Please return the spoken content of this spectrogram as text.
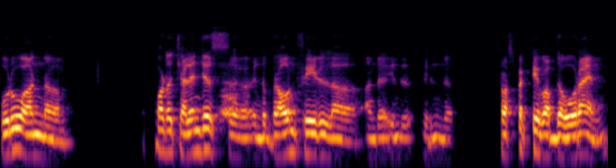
Puru, on um, what are challenges in the brownfield on the in the in the perspective of the ORAN,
